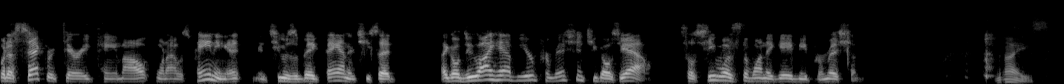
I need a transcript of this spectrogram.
but a secretary came out when I was painting it, and she was a big fan, and she said, "I go, do I have your permission?" She goes, "Yeah." So she was the one that gave me permission. Nice.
